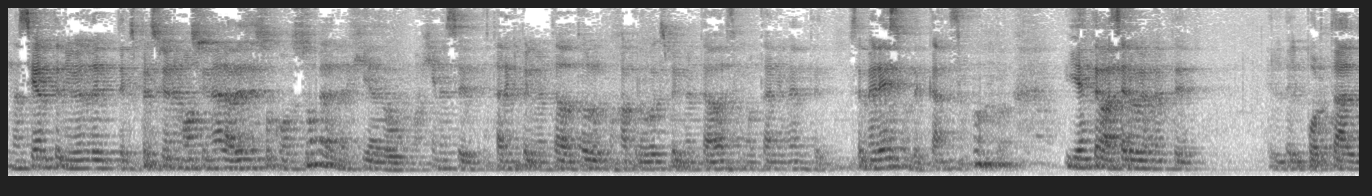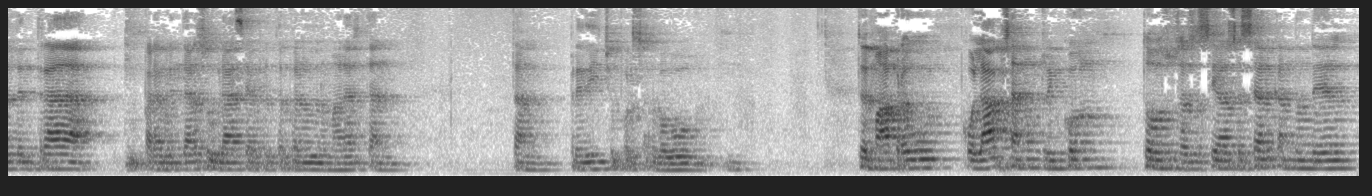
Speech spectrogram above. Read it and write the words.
un cierto nivel de, expresión emocional, a veces eso consume la energía de uno. Imagínense estar experimentado todo lo que Mahaprabhu experimentado simultáneamente. Se merece un descanso. y este va a ser obviamente el, portal de entrada para brindar su gracia a Prataparudra Maharaj tan, tan predicho por Sarvabhauma. Entonces Mahaprabhu colapsa en un rincón, todos sus asociados se acercan donde él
